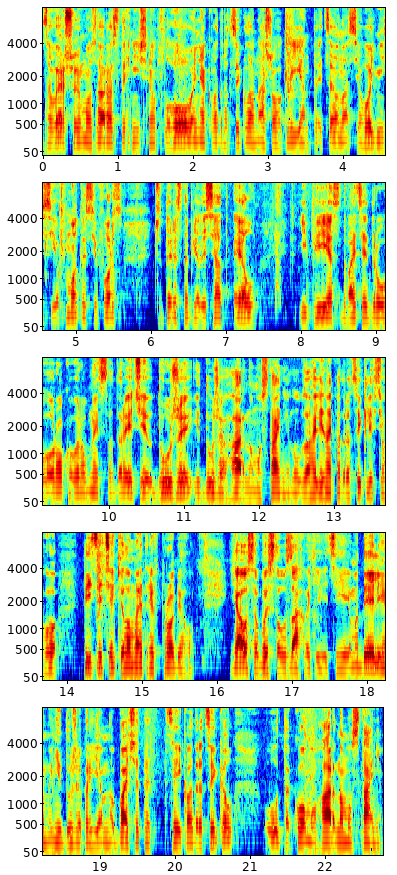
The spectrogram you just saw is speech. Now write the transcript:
Завершуємо зараз технічне обслуговування квадроцикла нашого клієнта. І це у нас сьогодні CF Moto C-Force 450L EPS 22 року виробництва. До речі, в дуже і дуже гарному стані. Ну, взагалі на квадроциклі всього 1000 кілометрів пробігу. Я особисто у захваті від цієї моделі, і мені дуже приємно бачити цей квадроцикл у такому гарному стані.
